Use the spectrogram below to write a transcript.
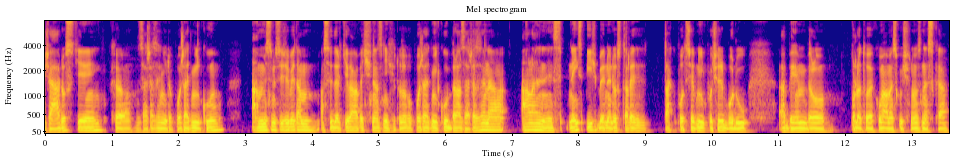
žádosti k zařazení do pořadníku. A myslím si, že by tam asi drtivá většina z nich do toho pořadníku byla zařazena, ale nejspíš by nedostali tak potřebný počet bodů, aby jim bylo podle toho, jakou máme zkušenost dneska,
